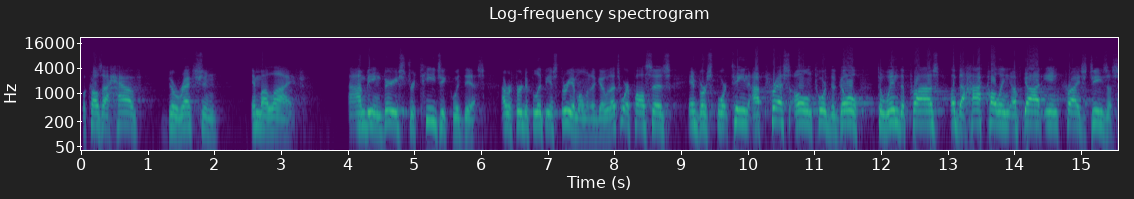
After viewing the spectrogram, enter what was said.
because I have direction in my life. I'm being very strategic with this. I referred to Philippians 3 a moment ago. That's where Paul says in verse 14, I press on toward the goal to win the prize of the high calling of God in Christ Jesus.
